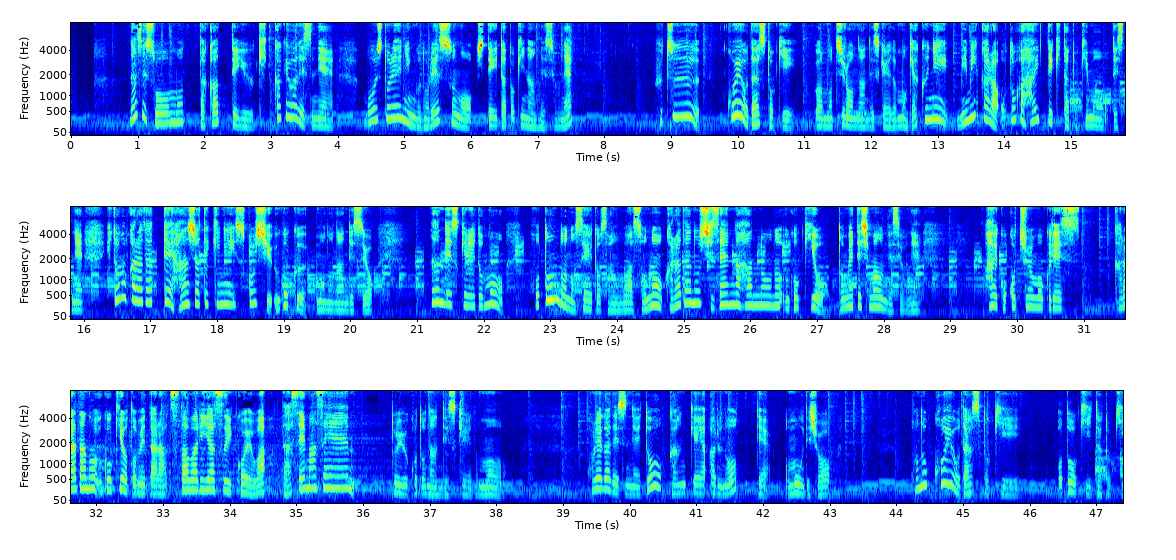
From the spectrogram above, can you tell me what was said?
なぜそう思ったかっていうきっかけはですねボイストレーニングのレッスンをしていた時なんですよね。普通声を出す時はもちろんなんですけれども逆に耳から音が入ってきた時もですね人の体って反射的に少し動くものなんですよ。なんですけれどもほとんどの生徒さんはその体の自然な反応の動きを止めてしまうんですよね。はいここ注目です。体の動きを止めたら伝わりやすい声は出せません。ということなんですけれどもこれがですねどう関係あるのって思うでしょこの声を出す時音を聞いた時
